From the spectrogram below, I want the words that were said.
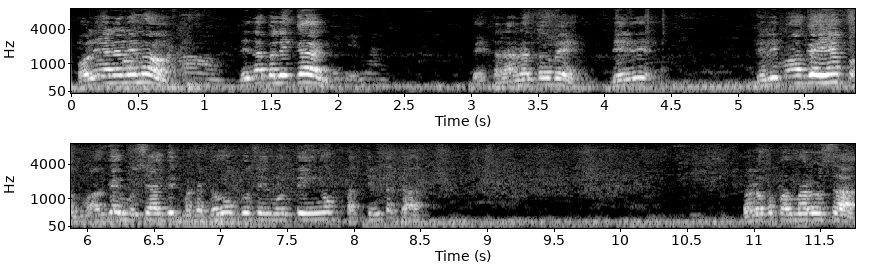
Mauli na ni mo. Oo. Di na balikan. Dili na. Na na to, be. Dili, dili mo agay ha. Pag mo agay mo siyagit, makatungog ko sa imong tingog, patinta ka. Tulog ka pa marusa.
